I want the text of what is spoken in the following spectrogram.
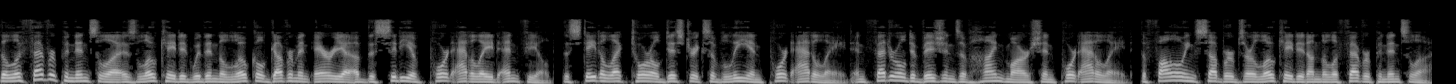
The Lefevre Peninsula is located within the local government area of the city of Port Adelaide Enfield, the state electoral districts of Lee and Port Adelaide and federal divisions of Hindmarsh and Port Adelaide. The following suburbs are located on the Lefevre Peninsula.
